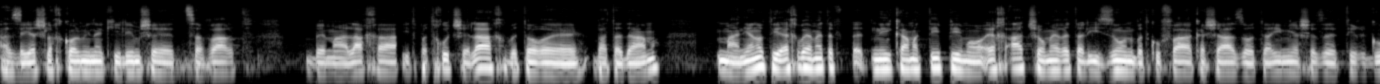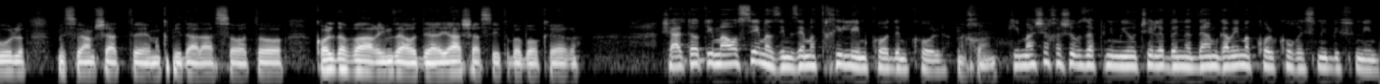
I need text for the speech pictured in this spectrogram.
אז יש לך כל מיני כלים שצברת במהלך ההתפתחות שלך בתור בת אדם. מעניין אותי איך באמת, תני כמה טיפים, או איך את שומרת על איזון בתקופה הקשה הזאת, האם יש איזה תרגול מסוים שאת אה, מקפידה לעשות, או כל דבר, אם זה ההודעה שעשית בבוקר. שאלת אותי מה עושים, אז עם זה מתחילים קודם כל. נכון. כי מה שחשוב זה הפנימיות של הבן אדם, גם אם הכל קורס מבפנים,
